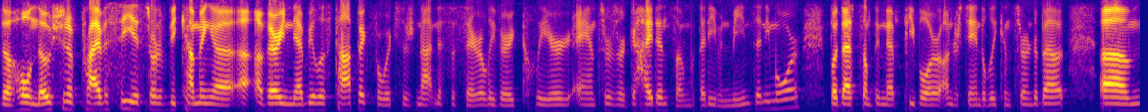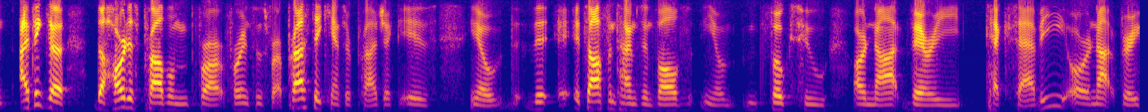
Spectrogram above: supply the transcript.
the whole notion of privacy is sort of becoming a, a very nebulous topic for which there's not necessarily very clear answers or guidance on what that even means anymore. But that's something that people are understandably concerned about. Um, I think the the hardest problem for our, for instance, for our prostate cancer project is you know, the, it's oftentimes involves you know folks who are not very tech savvy or not very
